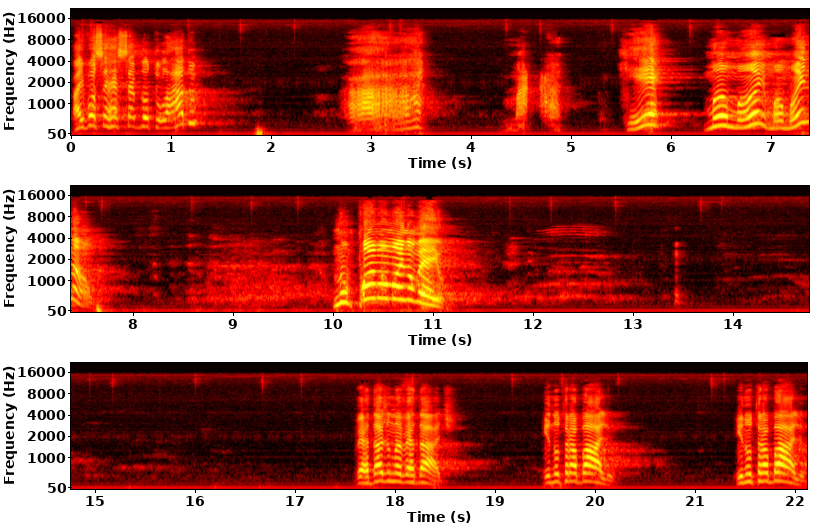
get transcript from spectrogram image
Aí você recebe do outro lado. Ah, ma, quê? Mamãe? Mamãe não. Não põe mamãe no meio. Verdade ou não é verdade? E no trabalho? E no trabalho?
